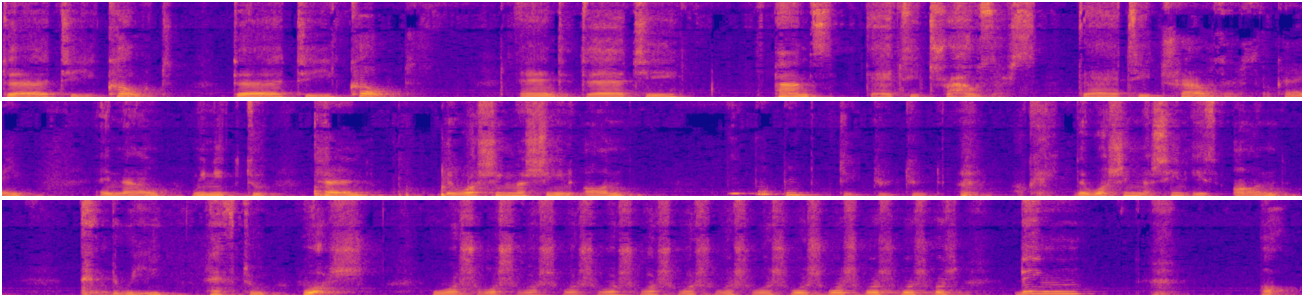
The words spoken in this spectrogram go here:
Dirty coat. Dirty coat. And dirty pants. Dirty trousers. Dirty trousers. Okay? And now we need to turn the washing machine on. Okay, the washing machine is on and we have to wash. Wash, wash, wash, wash, wash, wash, wash, wash, wash, wash, wash, wash, wash, wash. Ding! Oh,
